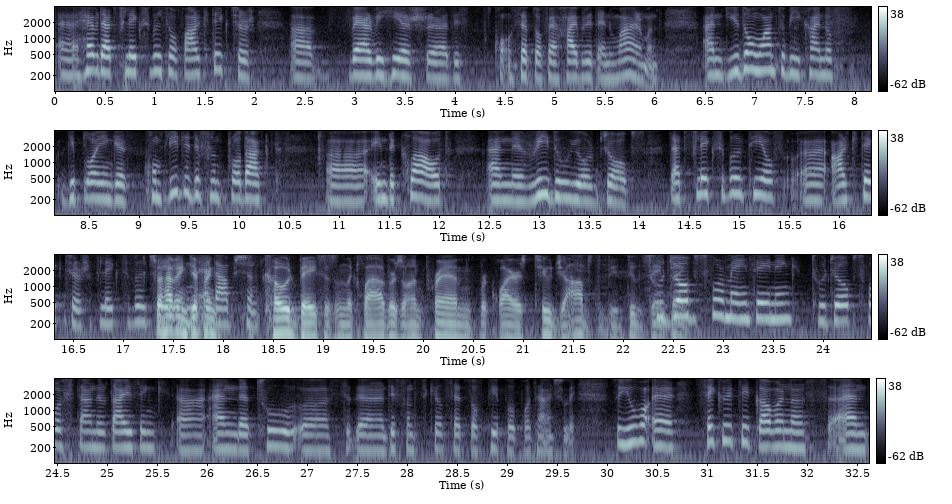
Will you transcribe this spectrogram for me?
have that flexibility of architecture where we hear this concept of a hybrid environment. And you don't want to be kind of deploying a completely different product in the cloud and redo your jobs that flexibility of uh, architecture, flexibility so having different adoption. code bases in the cloud versus on-prem requires two jobs to be, do the same Two jobs for maintaining, two jobs for standardizing, uh, and uh, two uh, uh, different skill sets of people potentially. So you uh, security, governance, and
